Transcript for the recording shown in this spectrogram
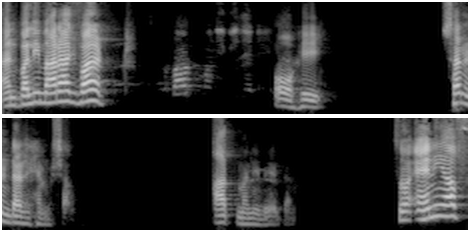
And Bali Maharaj, what? Oh, he surrendered himself. Atmanivedan. So, any of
